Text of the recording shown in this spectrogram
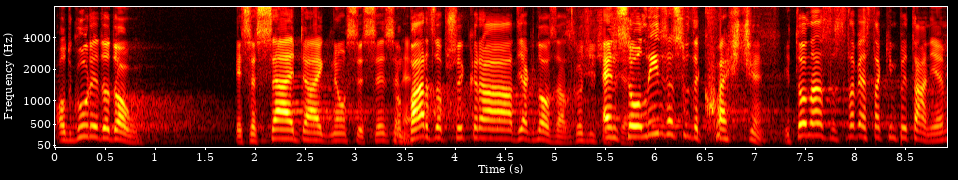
od góry do dołu. It's a sad diagnosis, To isn't it? bardzo przykra diagnoza, zgodzicie And się. so it leaves us with a question I to nas zostawia z takim pytaniem,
